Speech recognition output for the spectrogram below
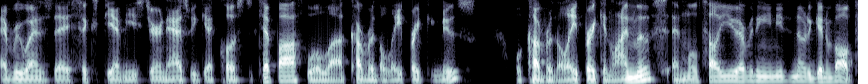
every Wednesday, 6 p.m. Eastern. As we get close to tip off, we'll uh, cover the late breaking news. We'll cover the late breaking line moves, and we'll tell you everything you need to know to get involved.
